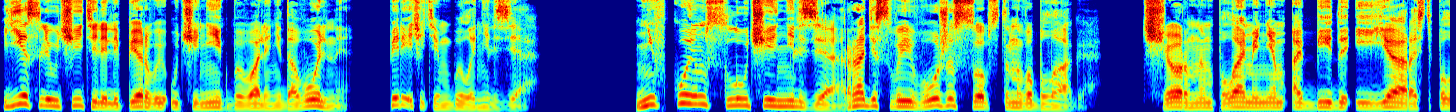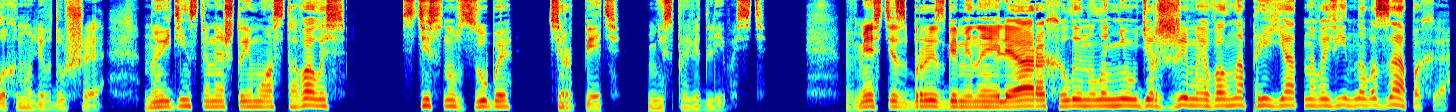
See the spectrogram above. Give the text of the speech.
Если учитель или первый ученик бывали недовольны, перечить им было нельзя. Ни в коем случае нельзя ради своего же собственного блага. Черным пламенем обида и ярость полыхнули в душе, но единственное, что ему оставалось, стиснув зубы, терпеть несправедливость. Вместе с брызгами на Элиара хлынула неудержимая волна приятного винного запаха.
